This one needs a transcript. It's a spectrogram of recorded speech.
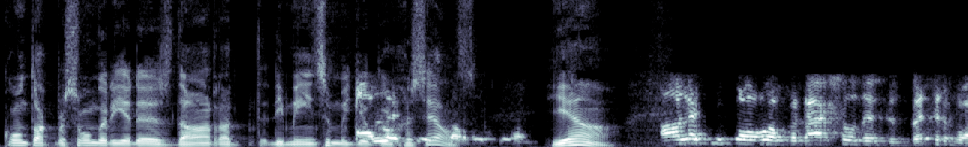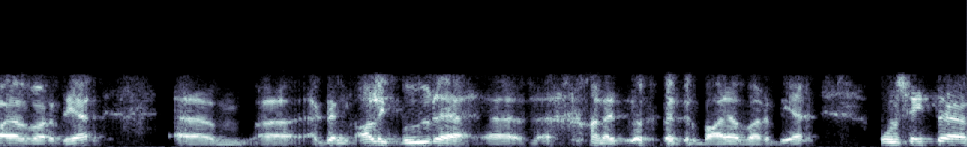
kontakbesonderhede is daar dat die mense met jou Alles kan gesels. Ja. Alles is op en ek sal dit bitter baie waardeer. Ehm um, uh, ek dink al die boere uh, gaan dit ook bitter baie waardeer. Ons het 'n uh,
